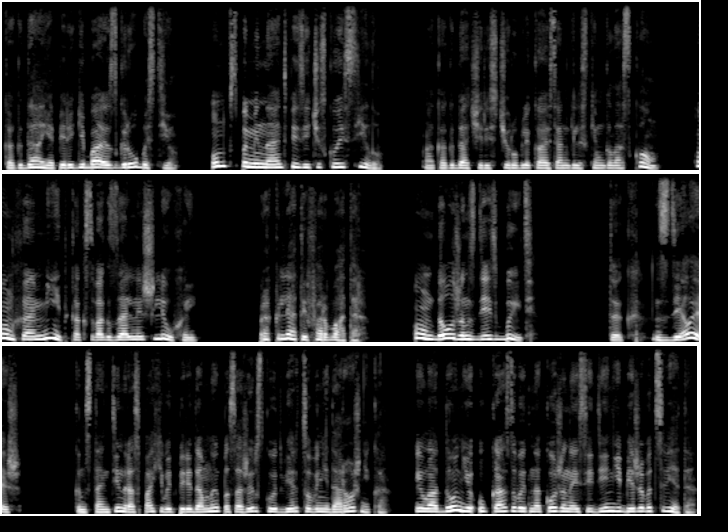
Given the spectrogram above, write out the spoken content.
Когда я перегибаю с грубостью, он вспоминает физическую силу. А когда чересчур увлекаюсь ангельским голоском, он хамит, как с вокзальной шлюхой. Проклятый фарватер. Он должен здесь быть. Так сделаешь? Константин распахивает передо мной пассажирскую дверцу внедорожника и ладонью указывает на кожаное сиденье бежевого цвета.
